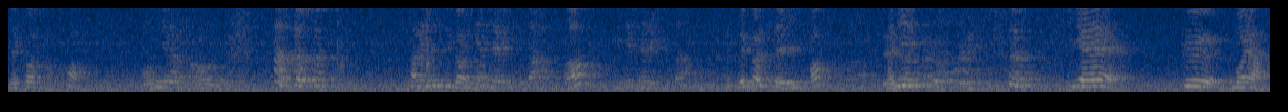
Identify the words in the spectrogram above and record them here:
내 거 더 커. 언니랑 잘 어울려. 찍었어. 이게 제일 이쁘다. 어? 이게 제일 이쁘다. 내거 제일 이뻐? 아니, 이게 그 뭐야?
